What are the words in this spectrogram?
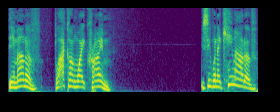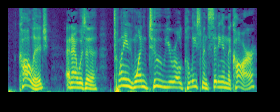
the amount of black on white crime. You see, when I came out of college and I was a 21, two year old policeman sitting in the car,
